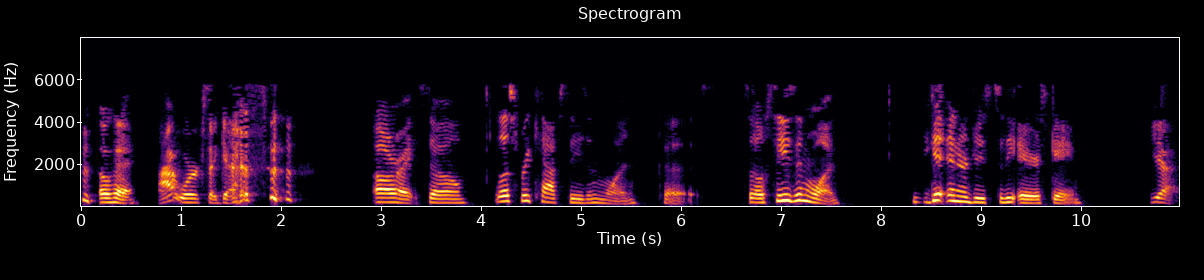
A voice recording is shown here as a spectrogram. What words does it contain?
Okay. That works, I guess. All right. So let's recap season one. Cause so season one, you get introduced to the heirs game. yes.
